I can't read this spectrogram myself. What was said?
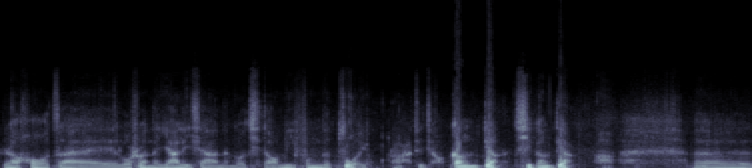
然后在螺栓的压力下能够起到密封的作用啊，这叫缸垫气缸垫啊。呃，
